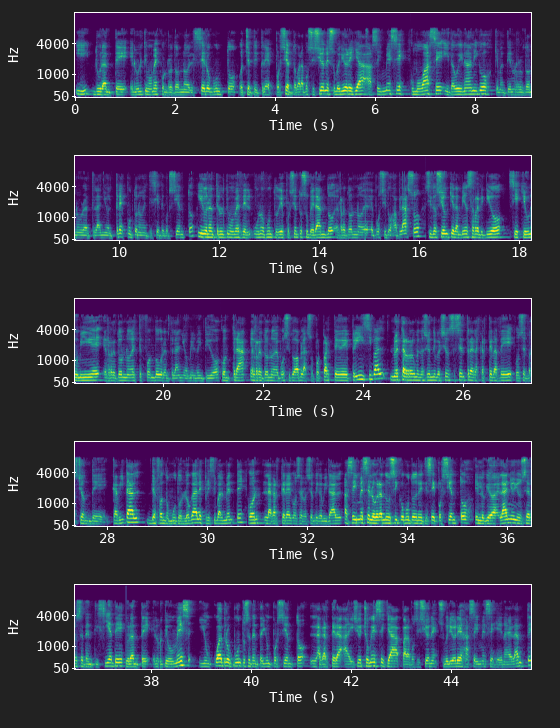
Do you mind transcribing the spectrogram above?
y durante el último mes con retorno del 0.83%. Para posiciones superiores ya a 6 meses, como base, Itaú Dinámicos, que mantiene un retorno durante el año del 3.97% y durante el último mes del 1.10%, superando el retorno de depósitos a plazo, situación que también se repitió si es que uno mide el retorno de este fondo durante el año 2022 contra el retorno de depósito a plazo. Por parte de Principal, nuestra recomendación de inversión se centra en las carteras de conservación de capital, de fondos mutuos locales principalmente, con la cartera de conservación de capital a seis meses logrando un 5.36% en lo que va del año y un 0.77% durante el último mes y un 4.71% la cartera a 18 meses ya para posiciones superiores a seis meses en adelante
